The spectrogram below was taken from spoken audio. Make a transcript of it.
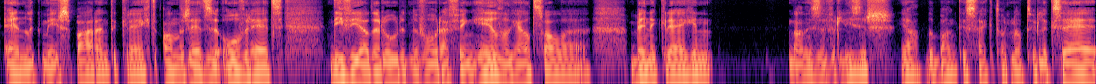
eindelijk meer spaarrente krijgt. Anderzijds de overheid die via de rodende voorheffing heel veel geld zal eh, binnenkrijgen. Dan is de verliezer ja, de bankensector natuurlijk. Zij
